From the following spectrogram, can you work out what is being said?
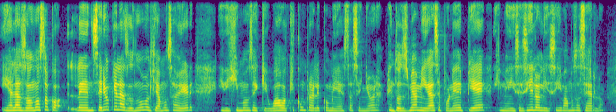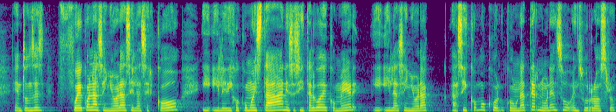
y, a las dos nos tocó, en serio que las dos nos volteamos a ver y dijimos de que, wow, hay que comprarle comida a esta señora. Entonces mi amiga se pone de pie y me dice, sí, Loli, sí, vamos a hacerlo. Entonces fue con la señora, se le acercó y, y le dijo, ¿cómo está? ¿Necesita algo de comer? Y, y la señora así como con, una ternura en su, en su rostro,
